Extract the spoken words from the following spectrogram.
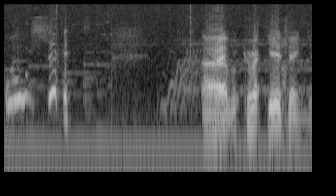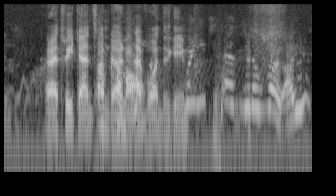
bullshit! Uh, correct gear changes. Alright, three tens. Oh, I'm done. come I've won the game. Three tens in a row? Are you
